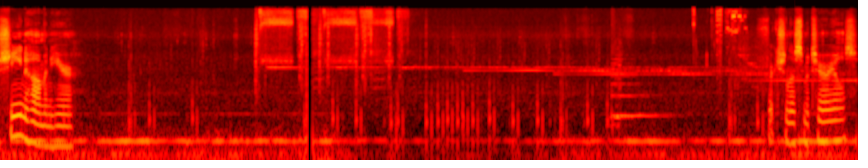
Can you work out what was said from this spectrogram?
Machine hum in here. Frictionless materials.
